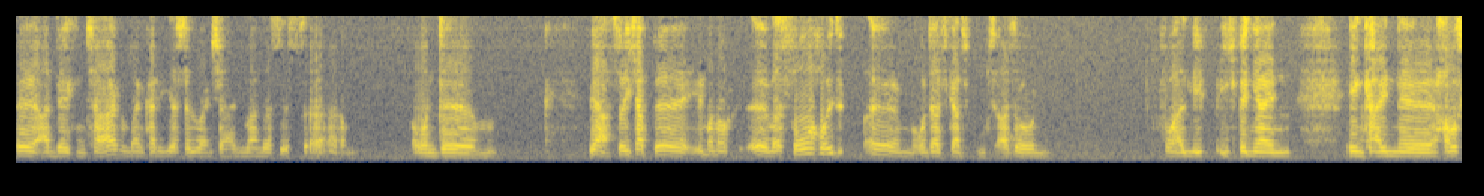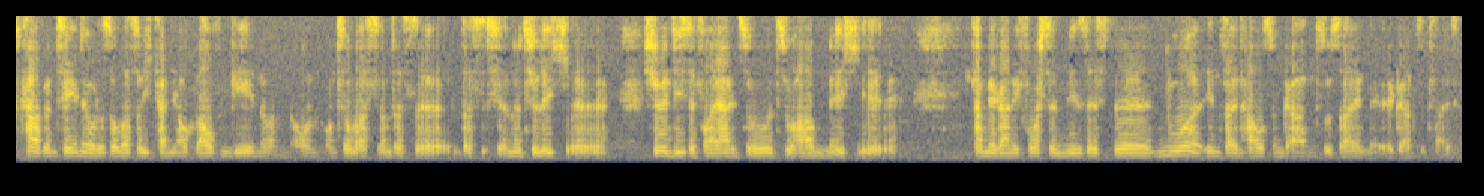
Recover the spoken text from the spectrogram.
äh, an welchem Tag und dann kann ich ja selber entscheiden, wann das ist. Ähm, und ähm, ja, so ich habe äh, immer noch äh, was vor heute ähm, und das ist ganz gut. Also vor allem, ich, ich bin ja in, in keine Hausquarantäne oder sowas, so ich kann ja auch laufen gehen und, und, und sowas. Und das, äh, das ist ja natürlich äh, schön, diese Freiheit zu, zu haben. Ich, äh, ich kann mir gar nicht vorstellen, wie es ist, äh, nur in sein Haus und Garten zu sein, äh, ganze Zeit.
